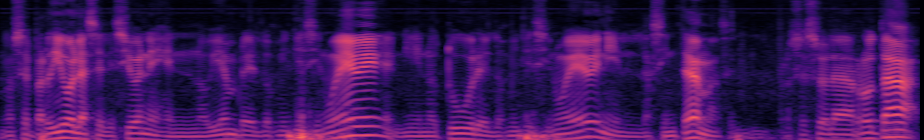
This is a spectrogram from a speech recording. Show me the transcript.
No se perdió las elecciones en noviembre del 2019, ni en octubre del 2019, ni en las internas. El proceso de la derrota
